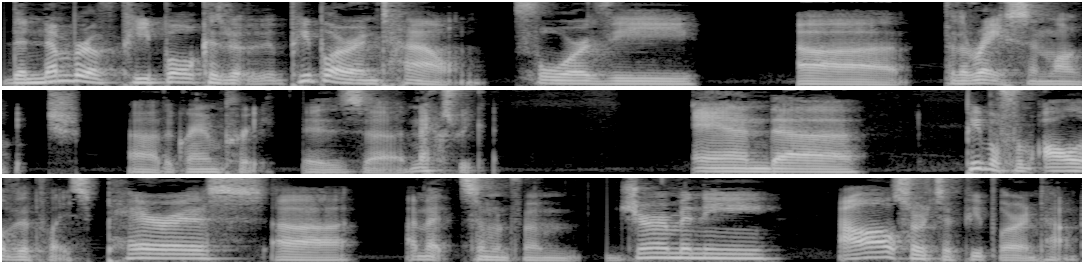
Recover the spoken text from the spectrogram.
The number of people because people are in town for the uh, for the race in Long Beach. Uh, the Grand Prix is uh, next weekend, and uh, people from all over the place. Paris. Uh, I met someone from Germany. All sorts of people are in town.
